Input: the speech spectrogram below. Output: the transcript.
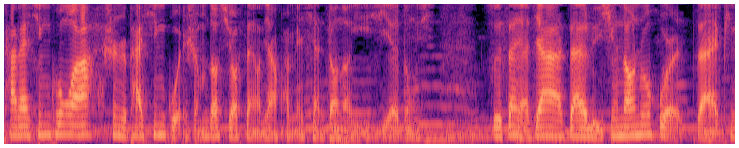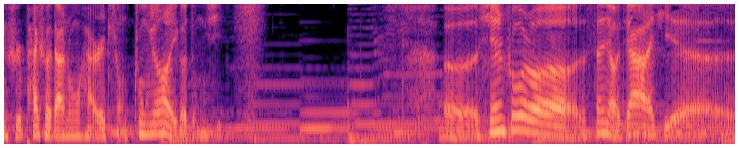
拍拍星空啊，甚至拍星轨，什么都需要三脚架、快门线等等一些东西。所以三脚架在旅行当中或者在平时拍摄当中还是挺重要的一个东西。呃，先说说三脚架的一些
